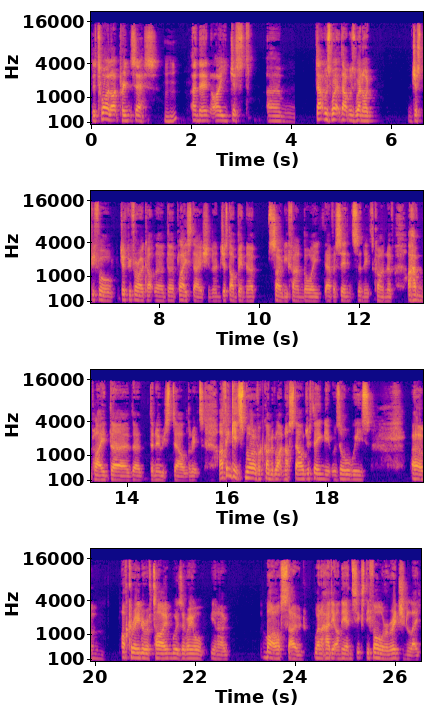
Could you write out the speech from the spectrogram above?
the Twilight Princess, mm-hmm. and then I just um, that was where that was when I just before just before I got the the PlayStation, and just I've been a Sony fanboy ever since, and it's kind of I haven't played the the, the newest Zelda. It's I think it's more of a kind of like nostalgia thing. It was always um, Ocarina of Time was a real you know milestone when I had it on the N64 originally.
